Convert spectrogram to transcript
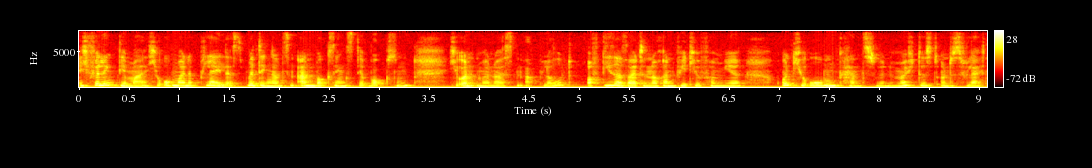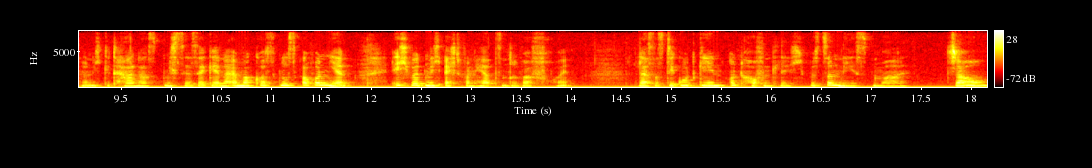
Ich verlinke dir mal hier oben meine Playlist mit den ganzen Unboxings der Boxen. Hier unten meinen neuesten Upload. Auf dieser Seite noch ein Video von mir. Und hier oben kannst du, wenn du möchtest und es vielleicht noch nicht getan hast, mich sehr, sehr gerne einmal kostenlos abonnieren. Ich würde mich echt von Herzen drüber freuen. Lass es dir gut gehen und hoffentlich bis zum nächsten Mal. Ciao!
